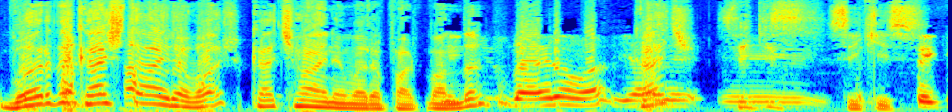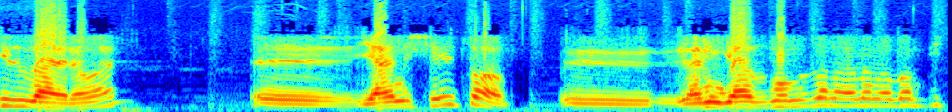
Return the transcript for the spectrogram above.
Bu arada kaç daire var? Kaç hane var apartmanda? 8 daire var. Yani, Kaç? e, Sekiz. 8. 8 daire var. E, yani şey tuhaf. E, yani yazmamıza rağmen adam hiç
